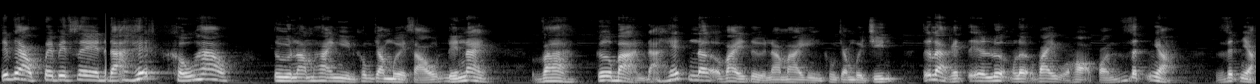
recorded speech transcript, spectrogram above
Tiếp theo PPC đã hết khấu hao từ năm 2016 đến nay và cơ bản đã hết nợ vay từ năm 2019 tức là cái lượng nợ vay của họ còn rất nhỏ rất nhỏ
